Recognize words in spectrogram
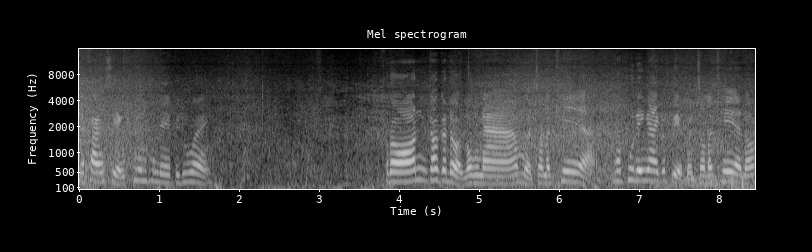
จะฟังเสียงคลื่นทะเลไปด้วย ร้อนก็กระโดดลงน้ำเหมือนจระเข้อะถ้าพูดง่ายๆก็เปรียบเหมือนจระเข้เนาะ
